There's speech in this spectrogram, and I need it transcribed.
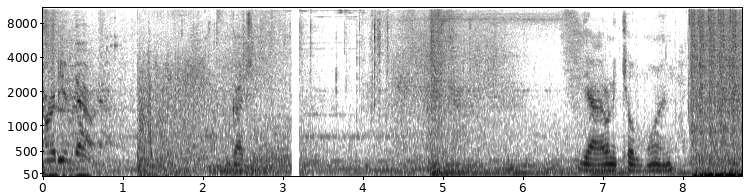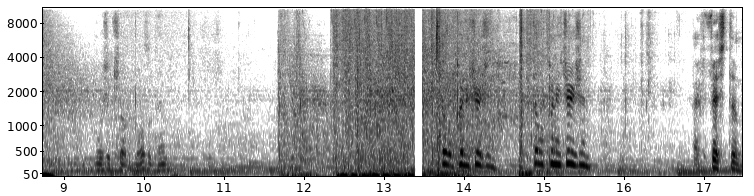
Guardian down. Got you. Yeah, I only killed one. Wish I killed both of them. Double penetration! Double penetration! I fist him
